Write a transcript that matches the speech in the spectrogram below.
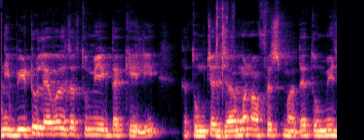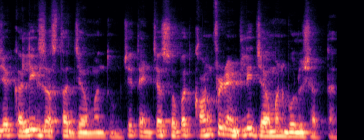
आणि बी टू लेवल जर तुम्ही एकदा केली तर तुमच्या जर्मन ऑफिसमध्ये तुम्ही जे कलिग्ज असतात जर्मन तुमचे त्यांच्यासोबत कॉन्फिडेंटली जर्मन बोलू शकतात.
